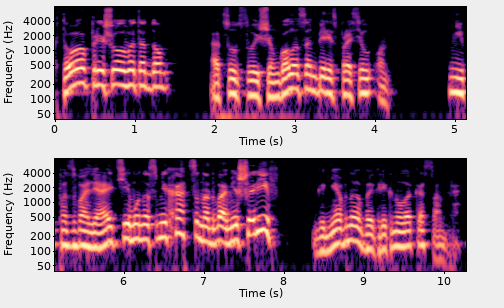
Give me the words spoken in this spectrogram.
«Кто пришел в этот дом?» — отсутствующим голосом переспросил он. «Не позволяйте ему насмехаться над вами, шериф!» — гневно выкрикнула Кассандра.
